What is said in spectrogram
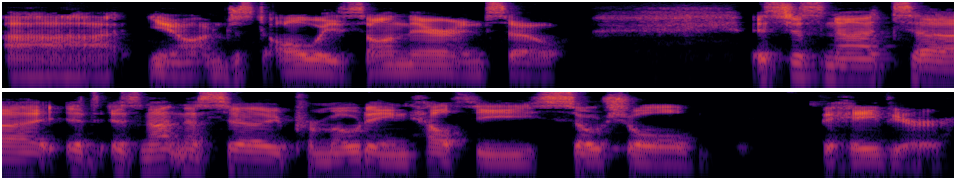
Uh, you know, I'm just always on there, and so it's just not. Uh, it, it's not necessarily promoting healthy social behavior.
